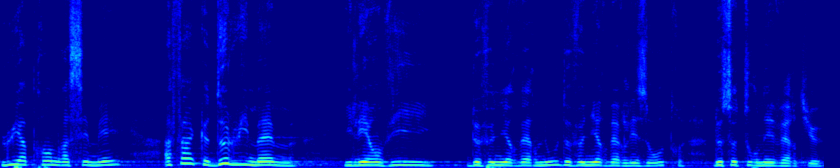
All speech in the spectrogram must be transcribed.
lui apprendre à s'aimer afin que de lui-même, il ait envie de venir vers nous, de venir vers les autres, de se tourner vers Dieu.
